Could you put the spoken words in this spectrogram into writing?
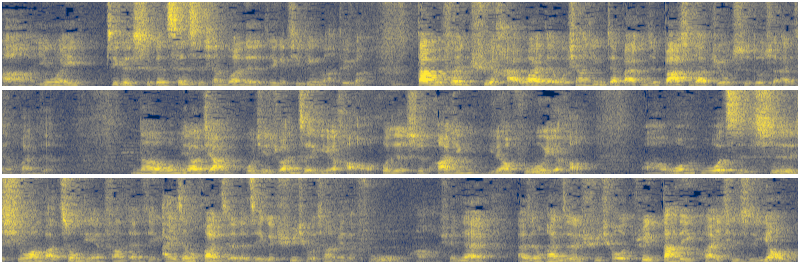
啊，因为这个是跟生死相关的这个疾病嘛，对吧？大部分去海外的，我相信在百分之八十到九十都是癌症患者。那我们要讲国际转诊也好，或者是跨境医疗服务也好，啊，我我只是希望把重点放在这个癌症患者的这个需求上面的服务啊。现在癌症患者需求最大的一块其实是药物，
